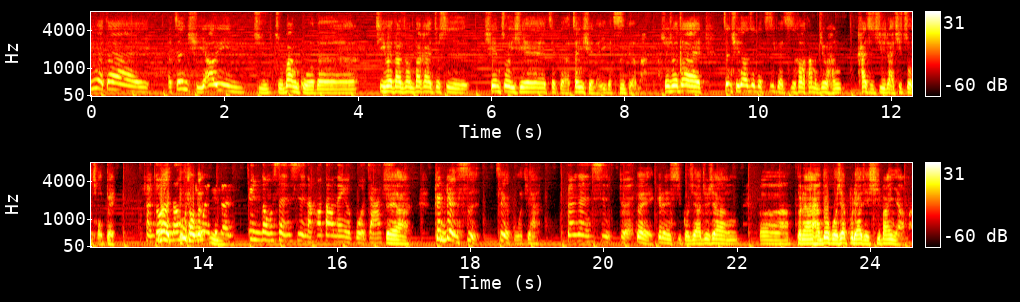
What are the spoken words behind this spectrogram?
因为在争取奥运主主办国的机会当中，大概就是先做一些这个甄选的一个资格嘛，所以说在。争取到这个资格之后，他们就很开始去来去做筹备。很多人都因为这个运动盛事，然后到那个国家去。对啊，更认识这个国家，更认识对对，更认识国家。就像呃，本来很多国家不了解西班牙嘛，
